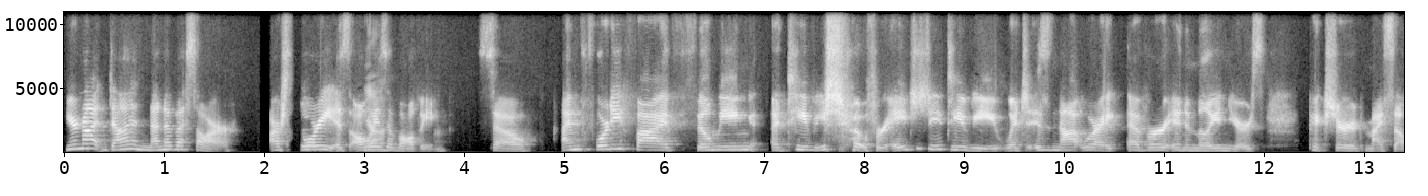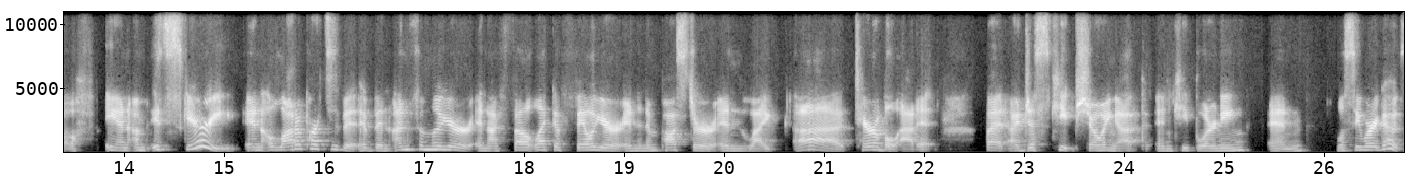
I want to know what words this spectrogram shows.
you're not done. None of us are. Our story is always Yeah. evolving. So I'm 45 filming a TV show for HGTV, which is not where I ever in a million years pictured myself. And um, it's scary. And a lot of parts of it have been unfamiliar. And I felt like a failure and an imposter and like, ah, terrible at it. But I just keep showing up and keep learning, and we'll see where it goes.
